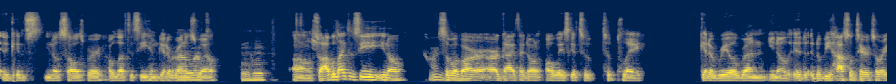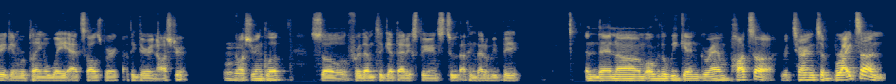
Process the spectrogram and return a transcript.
against you know Salzburg. I would love to see him get a run as would love well. hmm Um, so I would like to see you know Carney. some of our our guys that don't always get to to play get a real run you know. It, it'll be hostile territory. Again we're playing away at salzburg. I think they're in austria hmm austrian club. So for them to get that experience too i think that'll be big and then um over the weekend graham potter returned to brighton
